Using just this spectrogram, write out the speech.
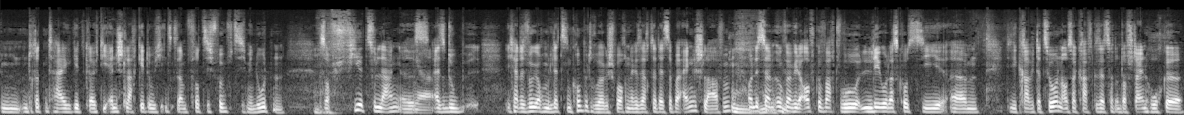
im, im dritten Teil geht, glaube ich, die Endschlacht geht durch insgesamt 40, 50 Minuten. Was auch viel zu lang ist. Ja. Also du, ich hatte wirklich auch mit dem letzten Kumpel drüber gesprochen, der gesagt hat, der ist dabei eingeschlafen und ist dann irgendwann wieder aufgewacht, wo Legolas kurz die, ähm, die Gravitation außer Kraft gesetzt hat und auf Stein hochge,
